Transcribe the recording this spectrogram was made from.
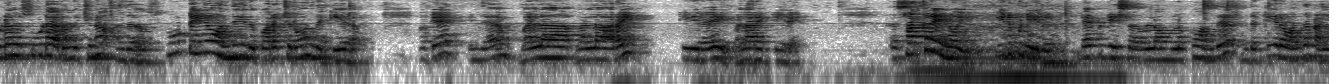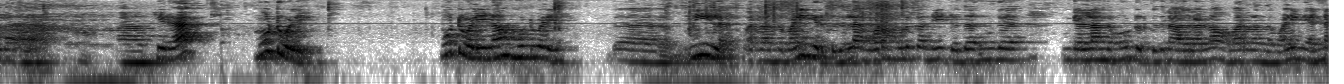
உடல் சூடாக இருந்துச்சுன்னா அந்த சூட்டையும் வந்து இது குறைச்சிரும் இந்த கீரை. ஓகே இந்த வல்லா வல்லாரை கீரை வல்லாரைக்கீரை சர்க்கரை நோய் இடுப்பு நீர் டயபெட்டிஸ் உள்ளவங்களுக்கும் வந்து இந்த கீரை வந்து நல்ல கீரை. மூட்டு வலி. மூட்டு வலினா மூட்டு வலி நீல வர்ற அந்த வலிங்க இருக்குதுல்ல உடம்பு முழுக்க நீட்டுது இங்கே இங்கெல்லாம் அந்த மூட்டு இருக்குதுல்ல அதிலெல்லாம் வர்ற அந்த வலிங்க என்ன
